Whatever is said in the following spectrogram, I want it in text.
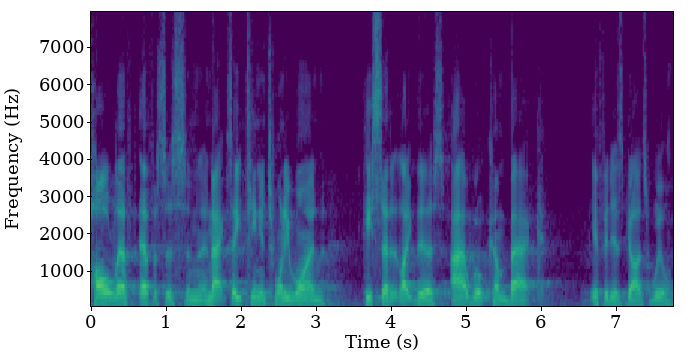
Paul left Ephesus and in Acts 18 and 21, he said it like this I will come back if it is God's will.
